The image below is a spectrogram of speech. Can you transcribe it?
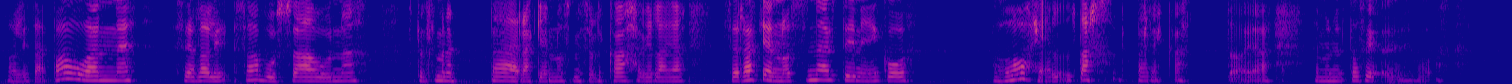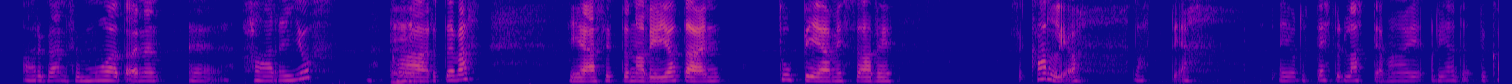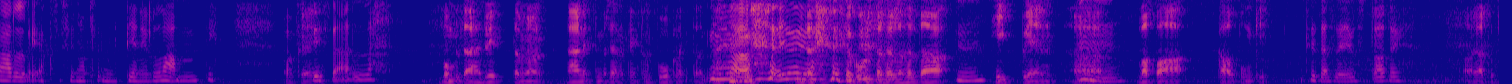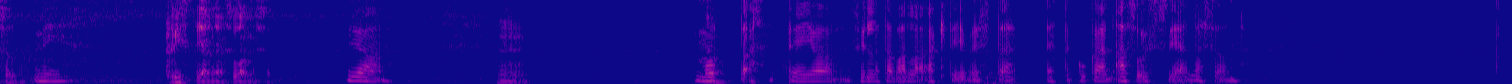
oli tää pauanne. Siellä oli savusauna. Sitten oli semmoinen päärakennus, missä oli kahvila ja se rakennus se näytti niinku lohelta. Oli pärekatto ja semmoinen tosi eh, niinku orgaanisen muotoinen eh, harju, kaarteva. Ja sitten oli jotain tupia, missä oli se kallio lattia. Ei ollut tehty lattia, vaan oli, oli jätetty kallioksi. Siinä oli semmoinen pieni lampi okay. sisällä. Mun pitää heti tämän äänittömän jälkeen kyllä googlettaa. joo, joo, Mitä, joo. tuo kuulostaa sellaiselta Mm. hippien ää, Mm. vapaa kaupunki Sitä se just oli. ajatukselta. Niin, Kristiania Suomessa. joo. Mm. Mutta ei ole sillä tavalla aktiivista, että kukaan asuisi siellä. Se on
